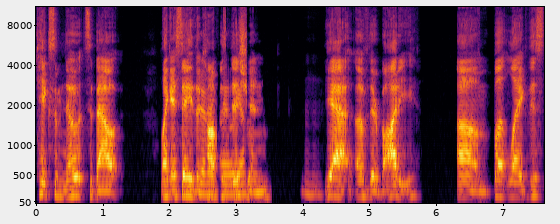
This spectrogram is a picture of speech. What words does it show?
take some notes about, like I say, the Genitalia. composition, mm-hmm. yeah, of their body. Um, but like this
